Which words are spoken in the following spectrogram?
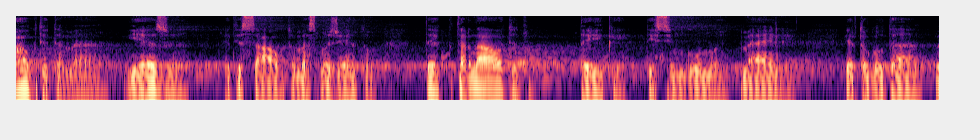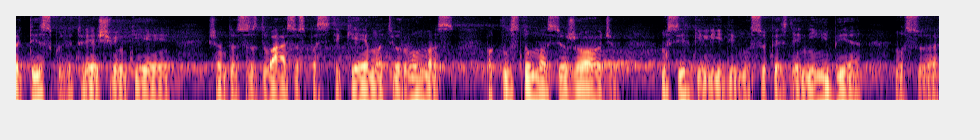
aukti tame Jėzuje, kad jis auktų, mes mažėtum, tai tarnauti taikai, teisingumui, meiliai. Ir tegul ta viltis, kuri turėjo šventieji, šventosios dvasios pasitikėjimo atvirumas, paklusnumas jo žodžio, mus irgi lydi mūsų kasdienybėje, mūsų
